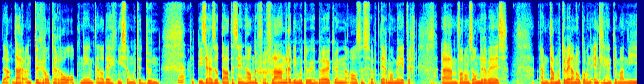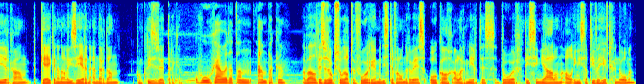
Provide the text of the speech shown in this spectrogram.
ja, daar een te grote rol op neemt en dat eigenlijk niet zou moeten doen. Ja. Die PISA-resultaten zijn handig voor Vlaanderen, die moeten we gebruiken als een soort thermometer um, van ons onderwijs. En dat moeten wij dan ook op een intelligente manier gaan bekijken, analyseren en daar dan conclusies uit trekken. Hoe gaan we dat dan aanpakken? Wel, het is dus ook zo dat de vorige minister van Onderwijs ook al gealarmeerd is door die signalen, al initiatieven heeft genomen.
